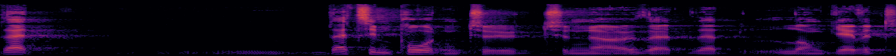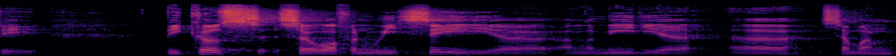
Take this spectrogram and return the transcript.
that, that's important to, to know, that, that longevity, because so often we see uh, on the media uh, someone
